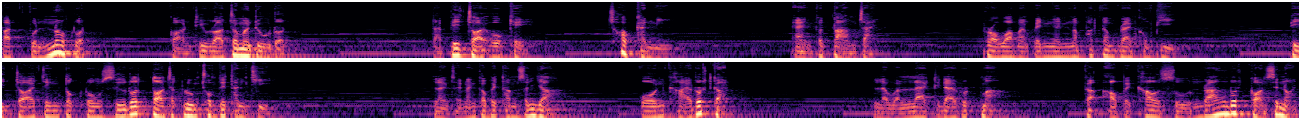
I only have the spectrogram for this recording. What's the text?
ปัดฝุ่นนอกรถ ก่อนที่เราจะมาดูรถ แต่พี่จอยโอเค ชอบคันนี้ แอนก็ตามใจ เพราะว่ามันเป็นเงินน้ำพักน้ำแรงของพี่ พี่จอยจึงตกลงซื้อรถต่อจากลุงชมในทันที หลังจากนั้นก็ไปทำสัญญา โอนขายรถกัน และวันแรกที่ได้รถมา ก็เอาไปเข้าศูนย์ล้างรถก่อนเสียหน่อย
